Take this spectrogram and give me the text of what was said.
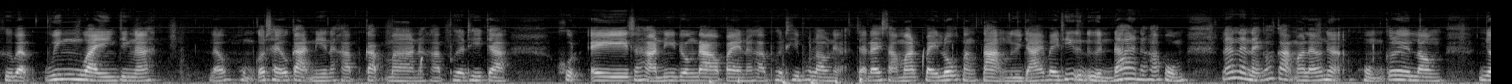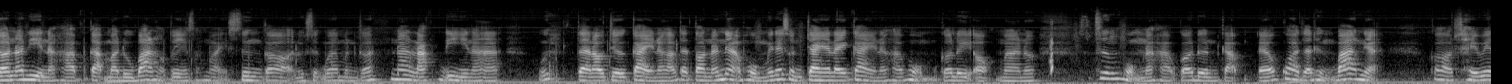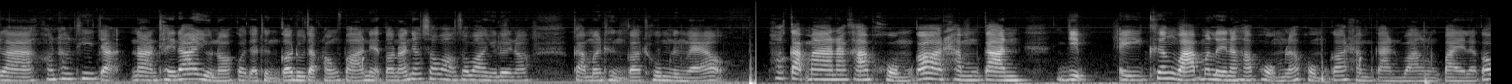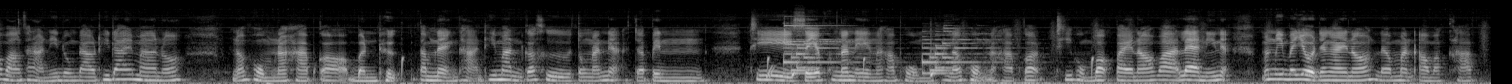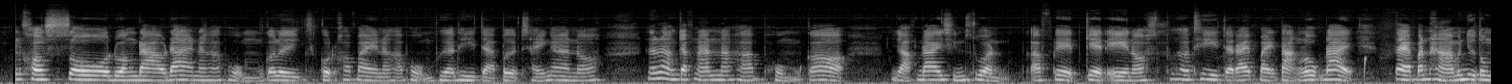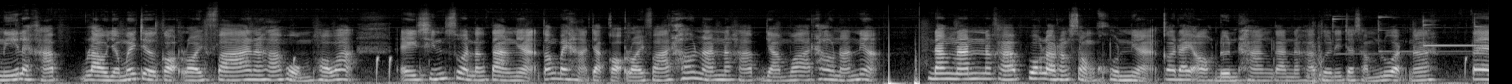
คือแบบวิ่งไวจริงๆนะ แล้วผมก็ใช้โอกาสนี้นะครับ กลับมานะครับ เพื่อที่จะขุดไอสถานีดวงดาวไปนะครับ เพื่อที่พวกเราเนี่ยจะได้สามารถไปโลกต่างๆ หรือย้ายไปที่อื่นๆได้นะครับผมและไหนๆก็กลับมาแล้วเนี่ยผมก็เลยลองย้อนอดีตนะครับ กลับมาดูบ้านของตัวเองสักหน่อย ซึ่งก็รู้สึกว่ามันก็น่ารักดีนะฮะอุ๊ยแต่เราเจอไก่นะครับ แต่ตอนนั้นเนี่ยผมไม่ได้สนใจอะไรไก่นะครับ ผมก็เลยออกมาเนาะซึ่งผมนะครับก็เดินกลับแล้วกว่าจะถึงบ้านเนี่ย ก็ใช้เวลาค่อนข้างที่จะนานใช้ได้อยู่เนาะกว่าจะถึงก็ดูจากท้องฟ้าเนี่ยตอนนั้นยังสว่างสว่างอยู่เลยเนาะกลับมาถึงก็ทุ่มหนึ่งแล้ว พอกลับมานะคะผมก็ทำการหยิบไอ้เครื่องวาร์ปมาเลยนะคะผมแล้วผมก็ทำการวางลงไป แล้วก็วางสถานีดวงดาวที่ได้มาเนาะแล้วผมนะครับก็บันทึกตำแหน่งฐานที่มันก็คือตรงนั้นเนี่ยจะเป็น ที่เซฟนั่นเองนะครับผมแล้วผมนะครับก็ที่ผมบอกไปเนาะว่าแร่นี้เนี่ยมันมีประโยชน์ยังไงเนาะแล้วมันเอามาครับเป็นคอโซลดวงดาวได้นะคะผมก็เลยกดเข้าไปนะคะผมเพื่อที่จะเปิดใช้งานเนาะแล้วหลังจากนั้นนะคะผมก็อยากได้ชิ้นส่วนอัปเกรดเกรด A เนาะเพื่อที่จะได้ไปต่างโลกได้ แต่ปัญหามันอยู่ตรงนี้แหละครับ เรายังไม่เจอเกาะลอยฟ้านะคะผมเพราะว่า ไอชิ้นส่วนต่างๆเนี่ยต้องไปหาจากเกาะลอยฟ้าเท่านั้นนะครับ ย้ำว่าเท่านั้นเนี่ยดังนั้นนะคะพวกเราทั้งสองคนเนี่ยก็ได้ออกเดินทางกันนะคะเพื่อที่จะสำรวจนะ แต่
